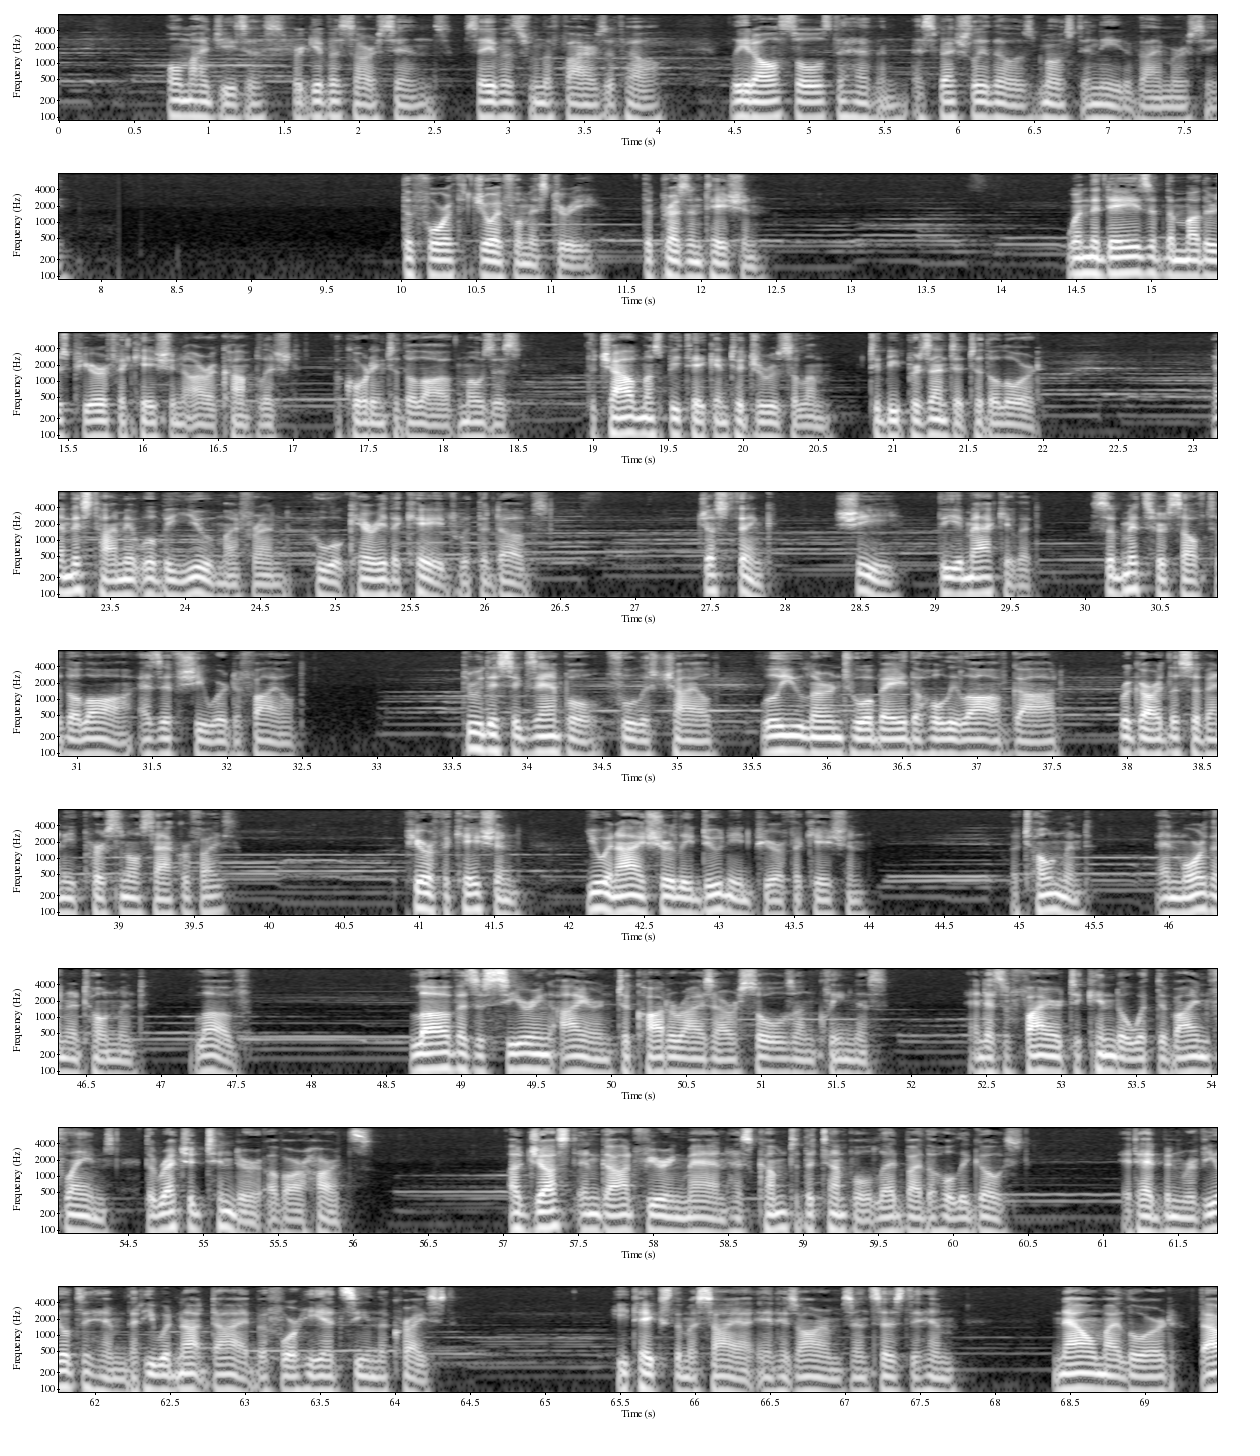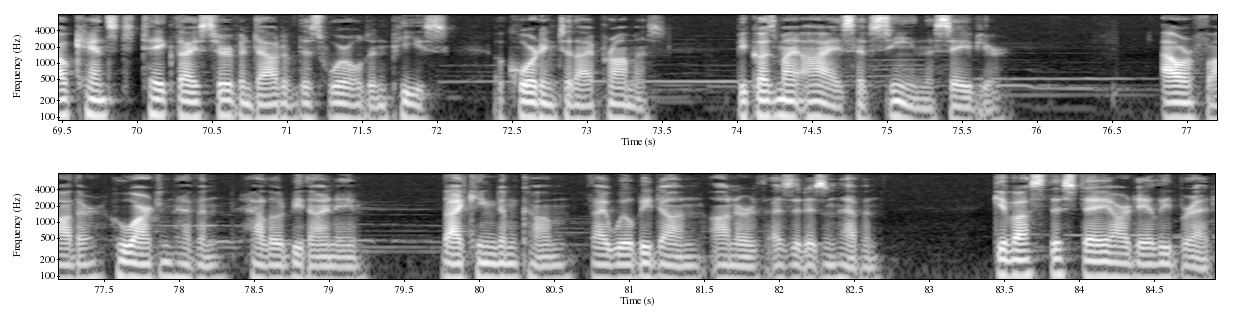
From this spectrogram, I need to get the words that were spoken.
O my Jesus, forgive us our sins, save us from the fires of hell, lead all souls to heaven, especially those most in need of thy mercy. The fourth joyful mystery, the Presentation. When the days of the mother's purification are accomplished, according to the law of Moses, the child must be taken to Jerusalem to be presented to the Lord. And this time it will be you, my friend, who will carry the cage with the doves. Just think, she, the Immaculate, submits herself to the law as if she were defiled. Through this example, foolish child, will you learn to obey the holy law of God, regardless of any personal sacrifice? Purification, you and I surely do need purification atonement, and more than atonement, love. Love as a searing iron to cauterize our soul's uncleanness, and as a fire to kindle with divine flames the wretched tinder of our hearts. A just and God fearing man has come to the temple led by the Holy Ghost. It had been revealed to him that he would not die before he had seen the Christ. He takes the Messiah in his arms and says to him, Now, my Lord, thou canst take thy servant out of this world in peace, according to thy promise because my eyes have seen the Savior. Our Father, who art in heaven, hallowed be thy name. Thy kingdom come, thy will be done, on earth as it is in heaven. Give us this day our daily bread,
